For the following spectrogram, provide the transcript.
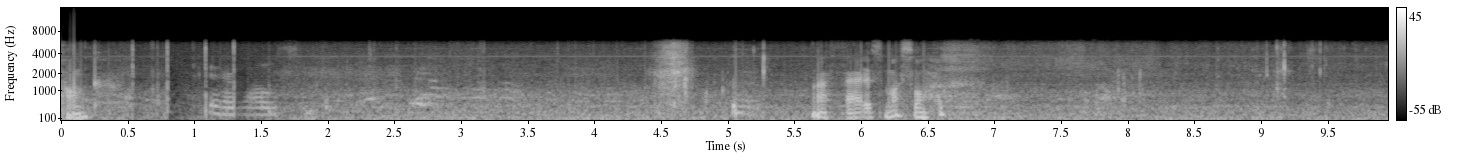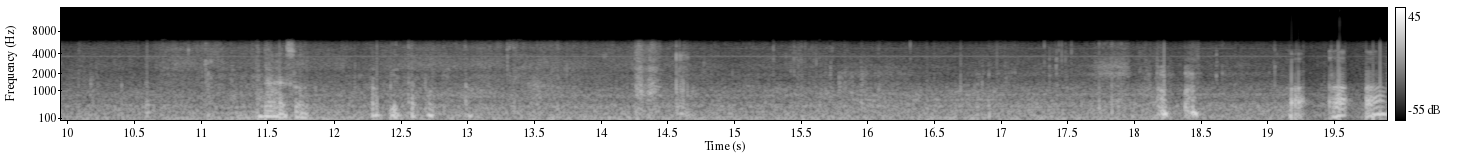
Punk. There goes. My fattest muscle. Mira eso. Poquito a poquito. Uh, uh, uh.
